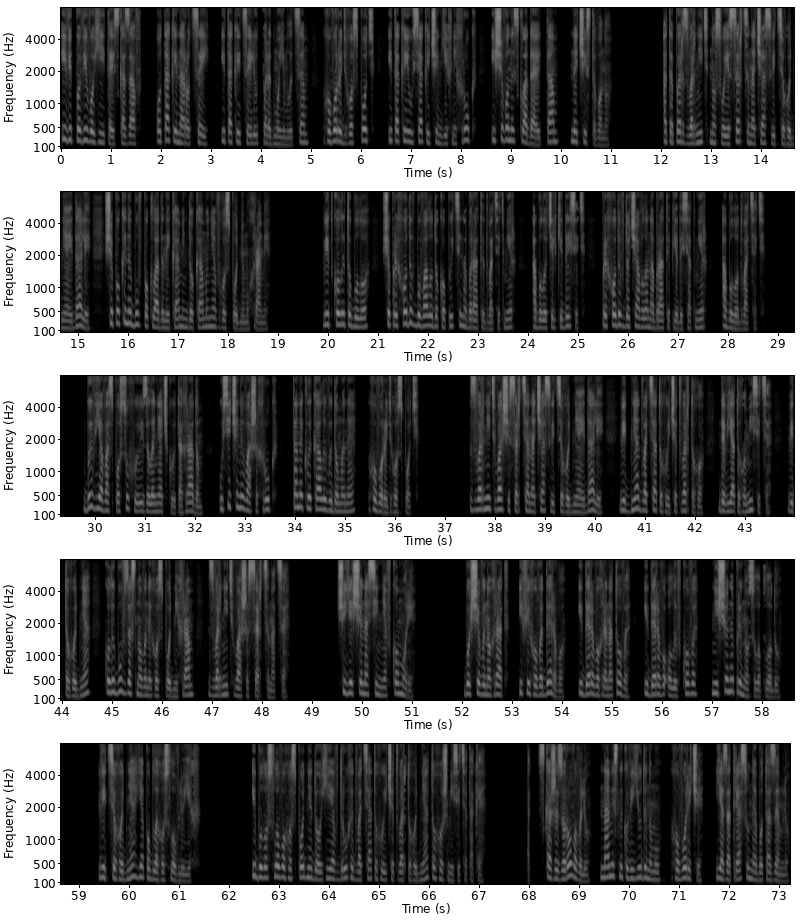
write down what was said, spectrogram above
І відповів Огій та й сказав Отакий народ цей, і такий цей люд перед моїм лицем, говорить Господь, і такий усякий чин їхніх рук, і що вони складають там, нечисте воно. А тепер зверніть но своє серце на час від цього дня і далі, ще поки не був покладений камінь до каменя в Господньому храмі. Відколи то було, що приходив, бувало, до копиці набирати двадцять мір, а було тільки десять, приходив до чавола набрати п'ятдесят мір, а було двадцять. Бив я вас посухою і зеленячкою та градом, усі чини ваших рук, та не кликали ви до мене, говорить Господь. Зверніть ваші серця на час від цього дня і далі, від дня 20 і 4, 9 місяця, від того дня, коли був заснований Господній храм, зверніть ваше серце на це. Чи є ще насіння в коморі? Бо ще виноград, і фігове дерево, і дерево гранатове, і дерево оливкове ніщо не приносило плоду. Від цього дня я поблагословлю їх. І було слово Господнє до Огія вдруге 20 і 4 дня того ж місяця таке. Скажи Зоровавелю, намісникові Юдиному, говорячи, я затрясу небо та землю.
